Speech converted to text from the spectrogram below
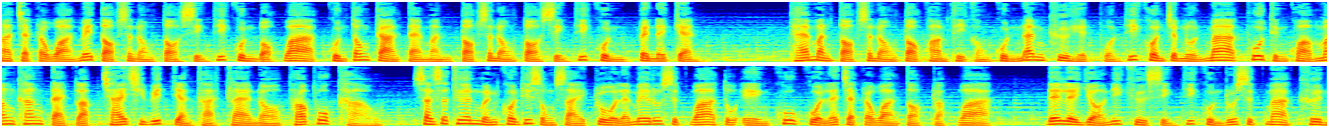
มาจากกรวาลไม่ตอบสนองต่อสิ่งที่คุณบอกว่าคุณต้องการแต่มันตอบสนองต่อสิ่งที่คุณเป็นในแก่น แท้มันตอบสนองต่อความถี่ของคุณนั่นคือเหตุผลที่คนจำนวนมากพูดถึงความมั่งคั่งแต่กลับใช้ชีวิตอย่างขาดแคลนอเพราะพวกเขาสั่นสะเทือนเหมือนคนที่สงสัยกลัวและไม่รู้สึกว่าตัวเองคู่ควรและจักรวาลตอบกลับว่า ได้เลยยอนี่คือสิ่งที่คุณรู้สึกมากขึ้น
